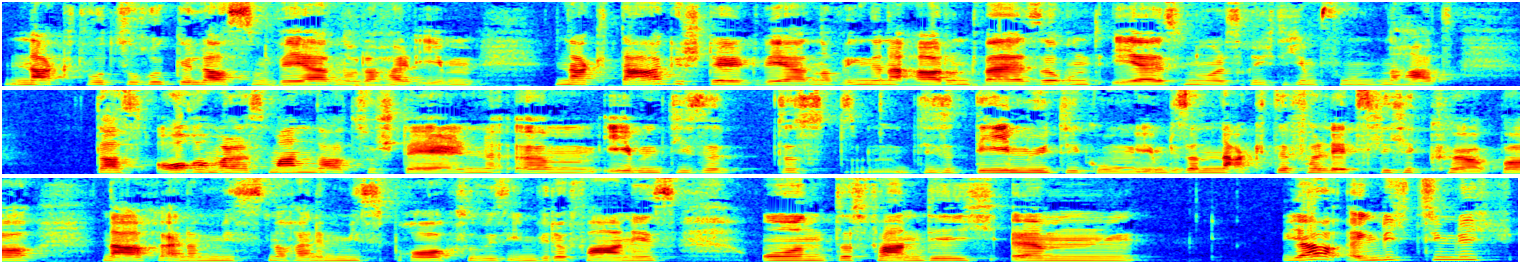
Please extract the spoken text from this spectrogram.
nackt wo zurückgelassen werden oder halt eben nackt dargestellt werden auf irgendeine Art und Weise und er es nur als richtig empfunden hat, das auch einmal als Mann darzustellen, ähm, eben diese, das, diese Demütigung, eben dieser nackte, verletzliche Körper nach einer Miss, nach einem Missbrauch, so wie es ihm widerfahren ist. Und das fand ich, ähm, ja, eigentlich ziemlich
